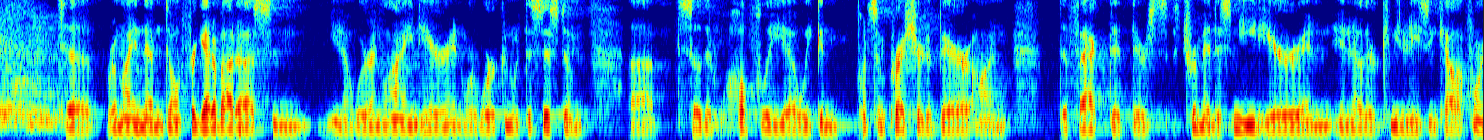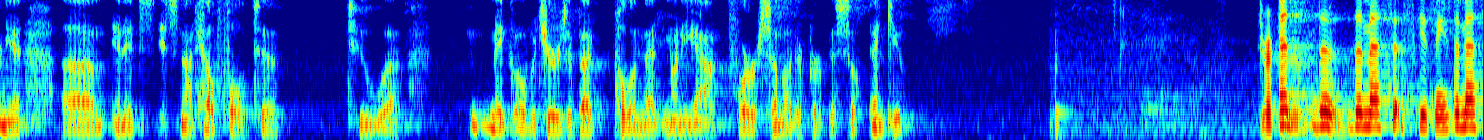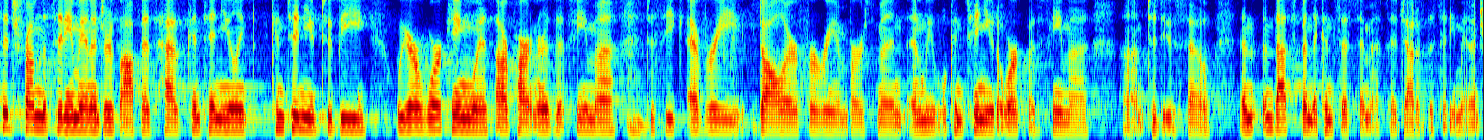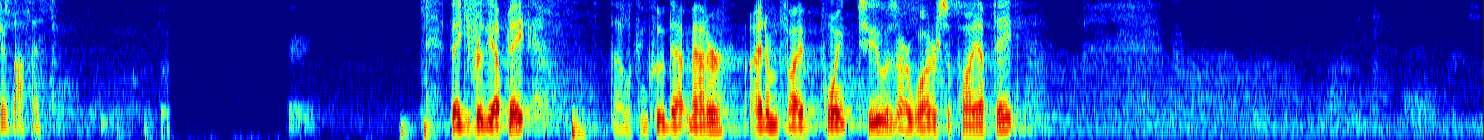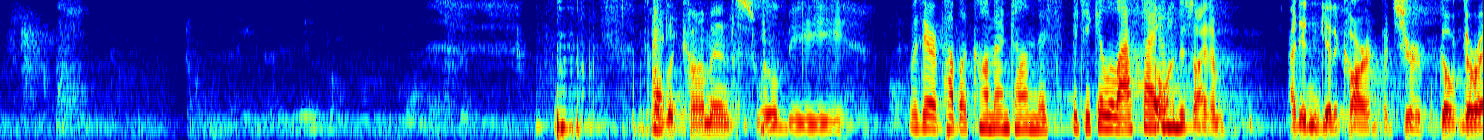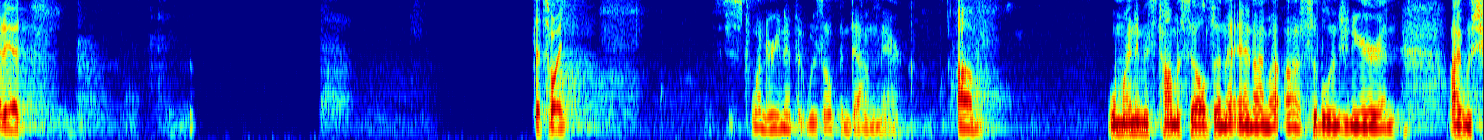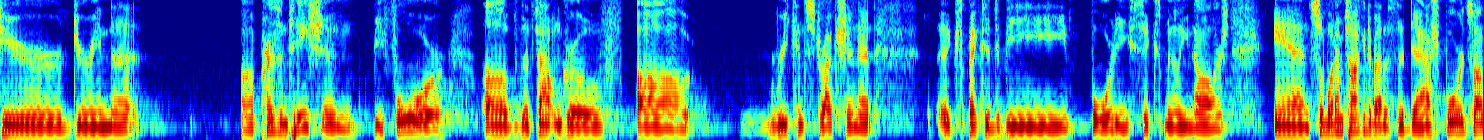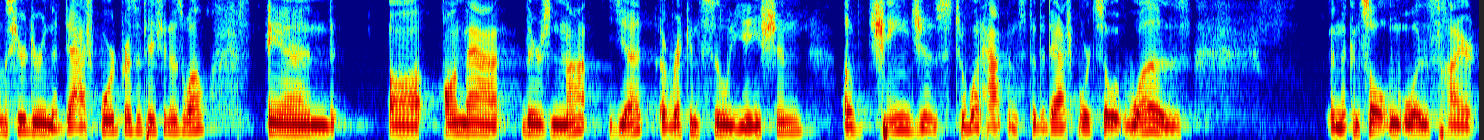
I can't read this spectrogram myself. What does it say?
to remind them, don't forget about us, and, you know, we're in line here, and we're working with the system, uh, so that hopefully uh, we can put some pressure to bear on the fact that there's tremendous need here and in other communities in California, um, and it's, it's not helpful to, to uh, make overtures about pulling that money out for some other purpose. So thank you. Director, And the, the message, excuse me, the message from the city manager's office has continuing, continued to be, we are working with our partners at FEMA to seek every dollar for reimbursement, and we will continue to work with FEMA um, to do so. And, and that's been the consistent message out of the city manager's office. thank you for the update. That'll conclude that matter. Item 5.2 is our water supply update. Public comments will be, Was there a public comment on this particular last oh, item? on this item. I didn't get a card, but sure, go, go right ahead. That's fine. Just wondering if it was open down there. Um, Well, my name is Thomas Ells, and, and I'm a, a civil engineer, and I was here during the uh, presentation before of the Fountain Grove uh, reconstruction at expected to be $46 million. And so what I'm talking about is the dashboard. So I was here during the dashboard presentation as well. And uh, on that, there's not yet a reconciliation of changes to what happens to the dashboard. So it was, and the consultant was hired,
